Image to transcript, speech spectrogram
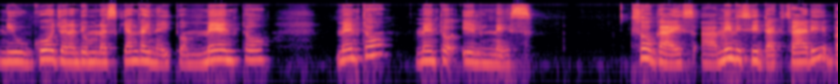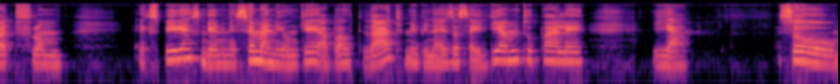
Ni ugonjwa na ndio mnasikianga inaitwa mental mental mental illness. So guys uh, mimi si daktari but from experience ndio nimesema niongee about that. Maybe naweza saidia mtu pale. Yeah. So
